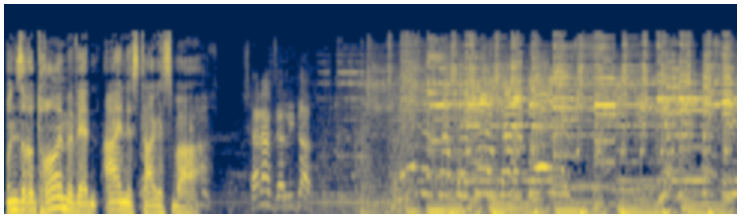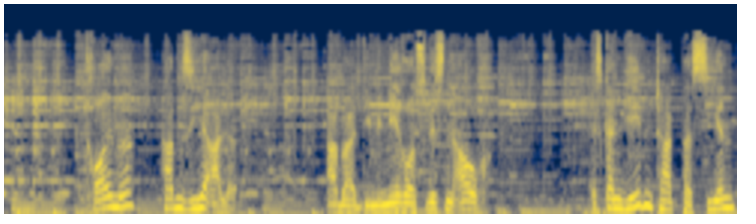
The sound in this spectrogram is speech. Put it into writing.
Unsere Träume werden eines Tages wahr. Träume haben sie hier alle. Aber die Mineros wissen auch, es kann jeden Tag passieren,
